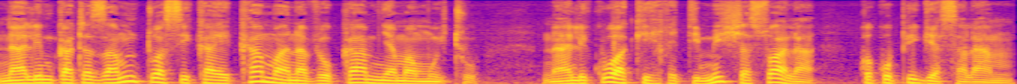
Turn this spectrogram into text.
na alimkataza mtu asikae kama anavyokaa mnyama mwitu na alikuwa akihitimisha swala kwa kupiga salamu.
